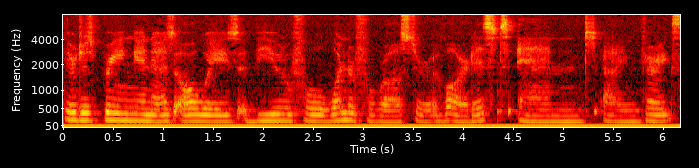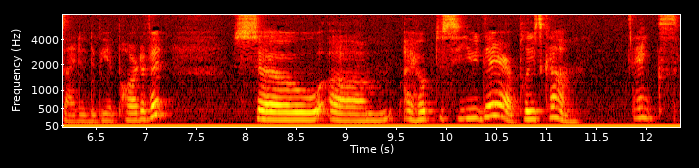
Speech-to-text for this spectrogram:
they're just bringing in, as always, a beautiful, wonderful roster of artists, and I'm very excited to be a part of it. So um, I hope to see you there. Please come. Thanks.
